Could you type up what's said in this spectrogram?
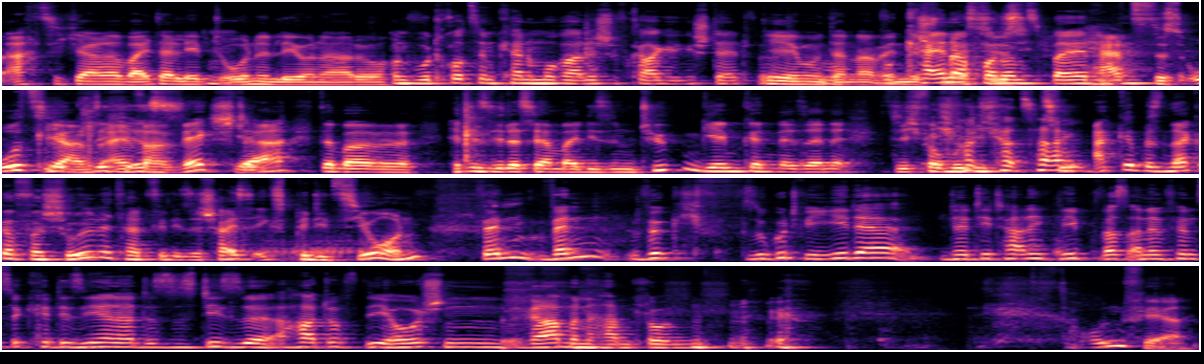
80 Jahre weiterlebt mhm. ohne Leonardo. Und wo trotzdem keine moralische Frage gestellt wird. Eben, und dann am Ende keiner von uns beiden Herz des Ozeans einfach ist. weg, Stimmt. ja. Aber hätte sie das ja bei diesem Typen geben können, der seine sich vermutlich zu Acke bis Nacker verschuldet hat für diese scheiß Expedition. Wenn, wenn wirklich so gut wie jeder, der Titanic liebt, was an dem Film zu kritisieren hat, ist es diese Heart of the Ocean Rahmenhandlung. das ist doch unfair.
